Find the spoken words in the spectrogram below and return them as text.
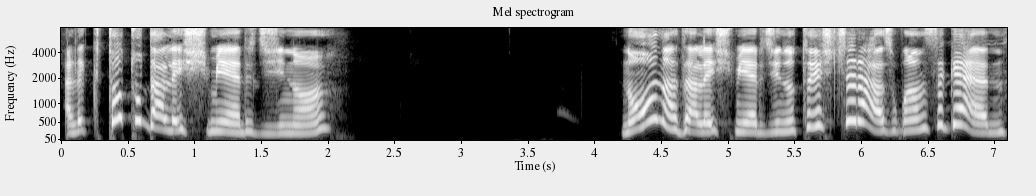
Ale kto tu dalej śmierdzi, no? No ona dalej śmierdzi, no to jeszcze raz, once again.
